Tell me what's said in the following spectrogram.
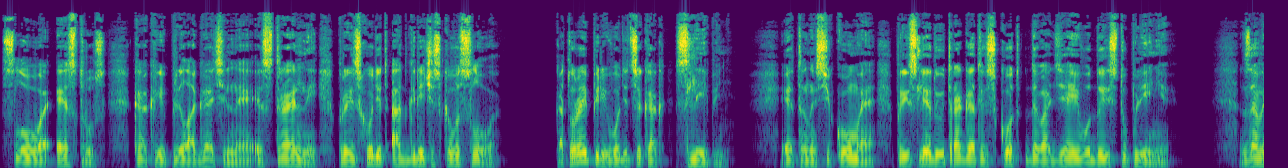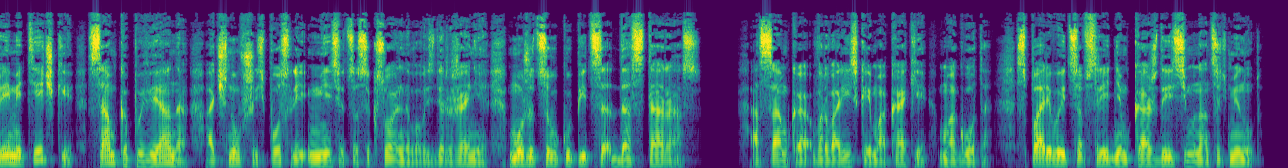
Слово «эструс», как и прилагательное «эстральный», происходит от греческого слова, которое переводится как «слепень». Это насекомое преследует рогатый скот, доводя его до иступления. За время течки самка павиана, очнувшись после месяца сексуального воздержания, может совокупиться до ста раз. А самка варварийской макаки, магота, спаривается в среднем каждые 17 минут,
